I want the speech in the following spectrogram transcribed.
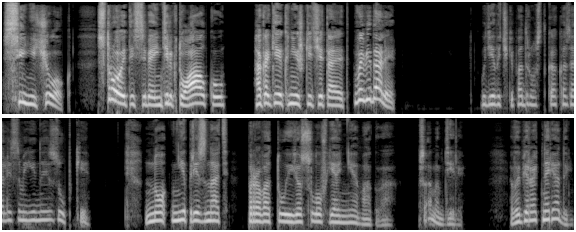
Синий чулок. Строит из себя интеллектуалку. А какие книжки читает? Вы видали? У девочки-подростка оказались змеиные зубки. Но не признать правоту ее слов я не могла. В самом деле, выбирать наряды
